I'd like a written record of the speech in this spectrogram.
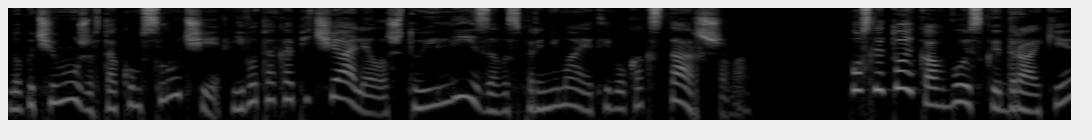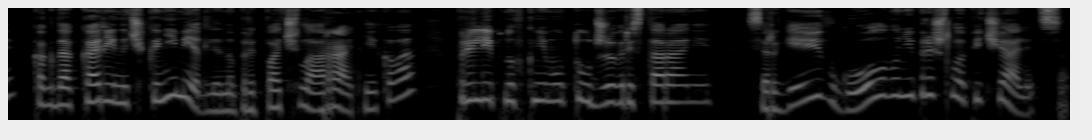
Но почему же в таком случае его так опечалило, что и Лиза воспринимает его как старшего? После той ковбойской драки, когда Кариночка немедленно предпочла Ратникова, прилипнув к нему тут же в ресторане, Сергею в голову не пришло печалиться.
